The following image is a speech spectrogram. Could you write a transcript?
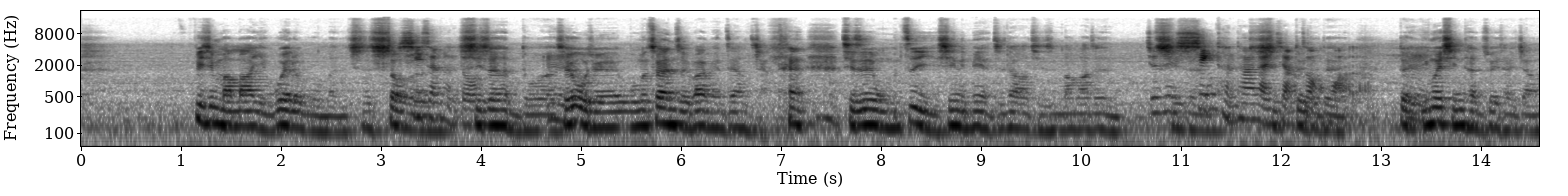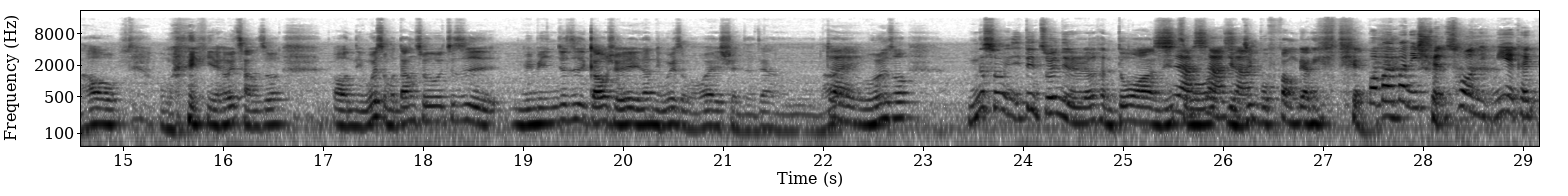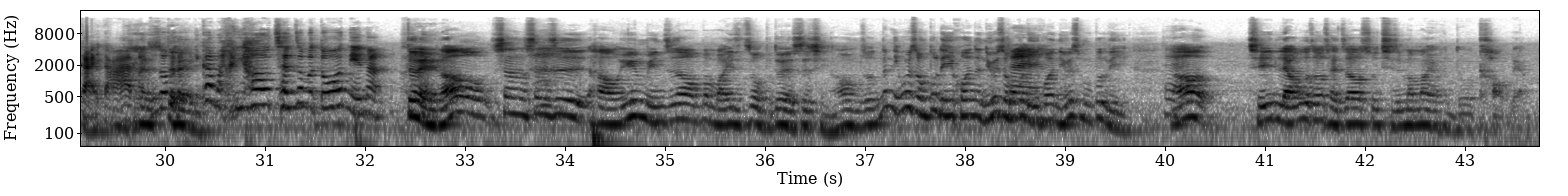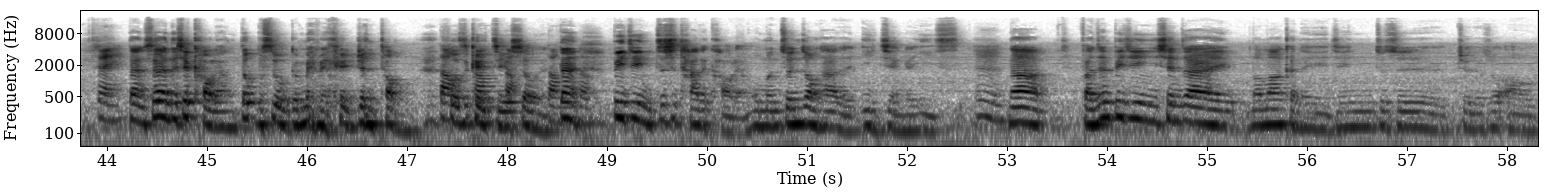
毕竟妈妈也为了我们其实受了牺牲很多牺牲很多了。嗯所以我觉得我们虽然嘴巴里面这样讲，但其实我们自己心里面也知道，其实妈妈真的就是心疼她才讲对对对这种话了对，嗯因为心疼所以才讲。然后我们也会常说，哦，你为什么当初就是明明就是高学历，那你为什么会选择这样的路？然对后我会说，你那时候一定追你的人很多啊，你怎么眼睛不放亮一点？不不不，你选错，你你也可以改答案嘛，就说你干嘛要撑这么多年呢、啊？对，然后像甚至好，因为明知道爸爸一直做不对的事情，然后我们说，那你为什么不离婚呢？你为什么不离婚？你为什么不离？然后其实聊过之后才知道说，其实妈妈有很多考量。对，但虽然那些考量都不是我跟妹妹可以认同或是可以接受的，但懂毕竟这是她的考量，我们尊重她的意见跟意思。嗯，那反正毕竟现在妈妈可能已经就是觉得说哦，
